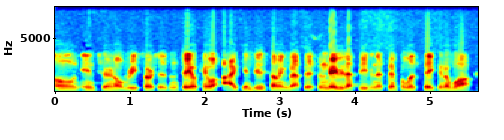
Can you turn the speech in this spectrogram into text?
own internal resources and say, okay, well, I can do something about this. And maybe that's even as simple as taking a walk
